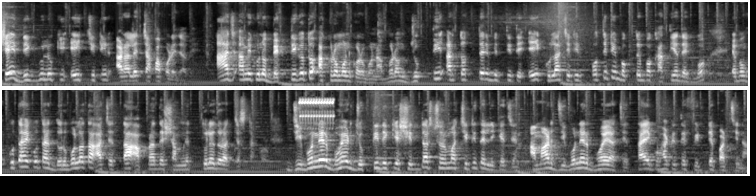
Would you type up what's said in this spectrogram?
সেই দিকগুলো কি এই চিঠির আড়ালে চাপা পড়ে যাবে? আজ আমি কোনো ব্যক্তিগত আক্রমণ করব না, বরং যুক্তি আর তত্ত্বের ভিত্তিতে এই খোলা চিঠির প্রতিটি বক্তব্য খাতিয়ে দেখব এবং কোথায় কোথায় দুর্বলতা আছে তা আপনাদের সামনে তুলে ধরার চেষ্টা করব। জীবনের ভয়ের যুক্তি দেখিয়ে সিদ্ধার্থ শর্মা চিঠিতে লিখেছেন, আমার জীবনের ভয় আছে, তাই গুয়াহাটিতে ফিরতে পারছি না।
